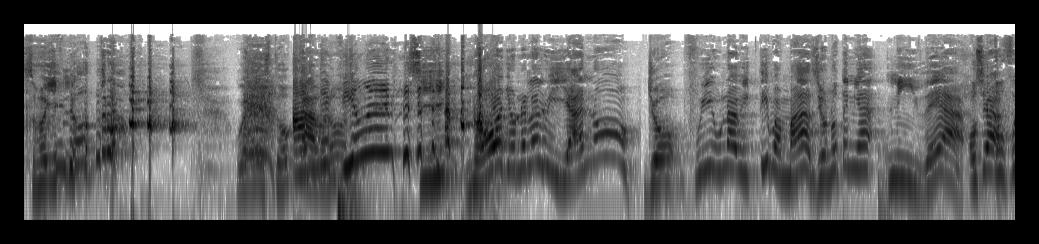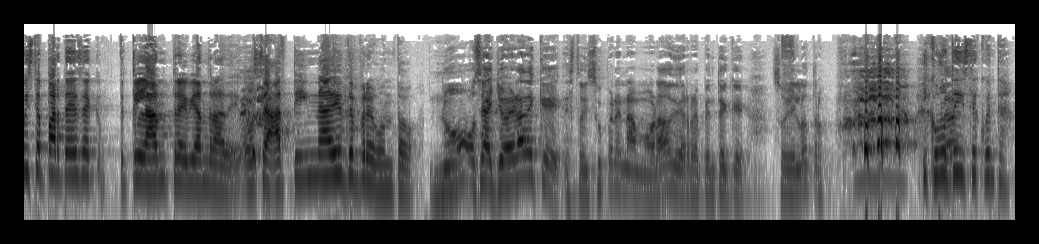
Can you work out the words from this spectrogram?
Soy el otro. Güey, estuvo I'm the cabrón. villain. Sí, no, yo no era el villano. Yo fui una víctima más. Yo no tenía ni idea. O sea, Tú fuiste parte de ese clan Trevi Andrade. O sea, a ti nadie te preguntó. no, o sea, yo era de que estoy súper enamorado y de repente que soy el otro. ¿Y cómo te diste cuenta?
